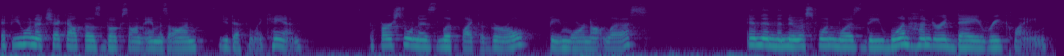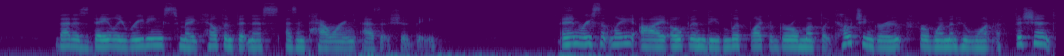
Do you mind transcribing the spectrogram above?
If you want to check out those books on Amazon, you definitely can. The first one is Lift Like a Girl, Be More Not Less. And then the newest one was the 100 Day Reclaim. That is daily readings to make health and fitness as empowering as it should be. And recently, I opened the Lift Like a Girl monthly coaching group for women who want efficient,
